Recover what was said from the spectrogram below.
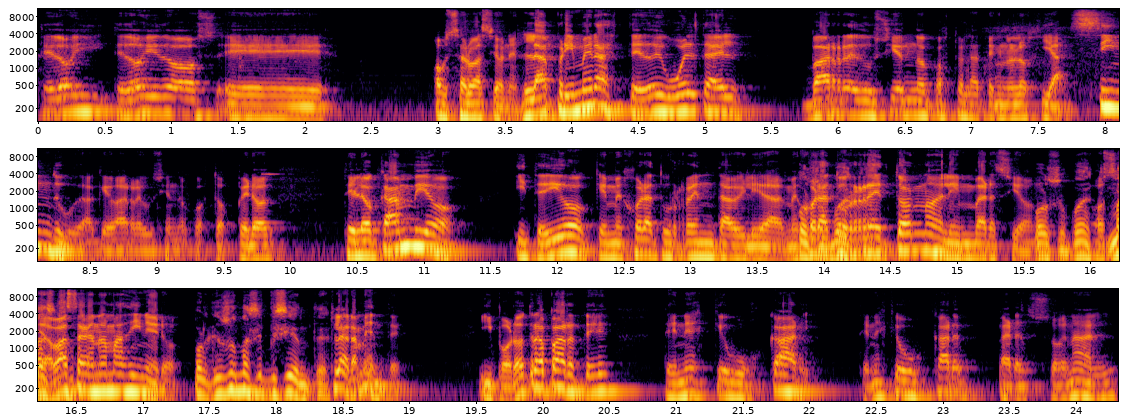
Te doy, te doy dos eh, observaciones. La primera es te doy vuelta el va reduciendo costos la tecnología. Sin duda que va reduciendo costos, pero te lo cambio y te digo que mejora tu rentabilidad, mejora tu retorno de la inversión. Por supuesto. O sea, Más- vas a ganar más dinero. Porque sos más eficiente. Claramente. Y por otra parte, tenés que buscar, tenés que buscar personal,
